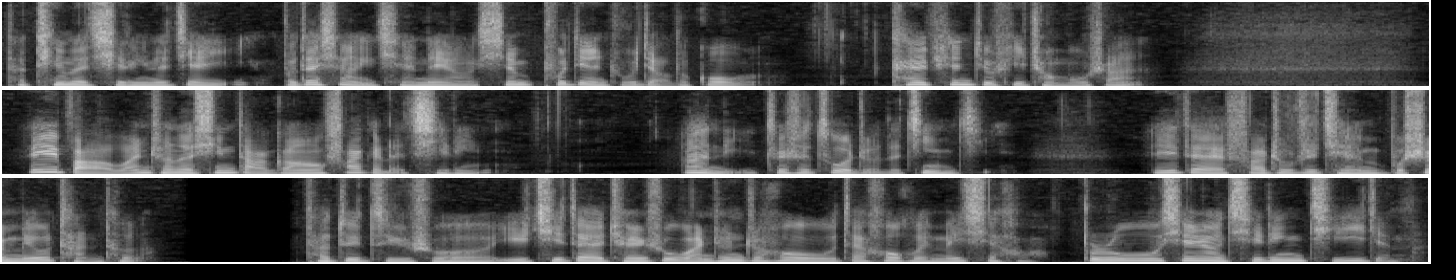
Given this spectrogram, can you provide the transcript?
他听了麒麟的建议，不再像以前那样先铺垫主角的过往，开篇就是一场谋杀案。A 把完成的新大纲发给了麒麟，按理这是作者的禁忌。A 在发出之前不是没有忐忑，他对自己说：“与其在全书完成之后再后悔没写好，不如先让麒麟提意见吧。”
